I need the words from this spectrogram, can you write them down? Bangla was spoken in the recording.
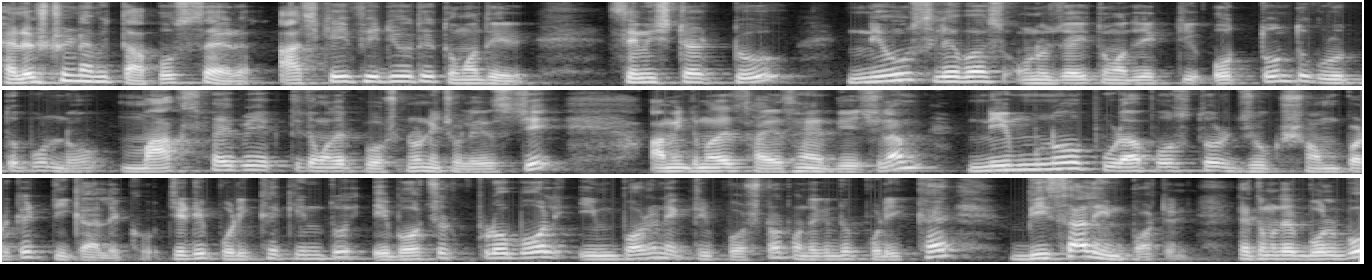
হ্যালো স্টুডেন্ট আমি তাপস স্যার। আজকে এই ভিডিওতে তোমাদের সেমিস্টার টু নিউ সিলেবাস অনুযায়ী তোমাদের একটি অত্যন্ত গুরুত্বপূর্ণ মার্কস ফাইভের একটি তোমাদের প্রশ্ন নিয়ে চলে এসেছি। আমি তোমাদের সাজেশনে দিয়েছিলাম, নিম্ন পুরাপ্রস্তর যুগ সম্পর্কে টিকা লেখো, যেটি পরীক্ষায় কিন্তু এবছর প্রবল ইম্পর্টেন্ট একটি প্রশ্ন, তোমাদের কিন্তু পরীক্ষায় বিশাল ইম্পর্টেন্ট তাই তোমাদের বলব,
